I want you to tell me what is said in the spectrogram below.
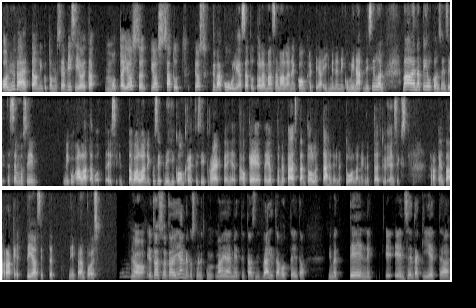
on hyvä, että on niinku tuommoisia visioita, mutta jos, on, jos, satut, jos hyvä kuulija satut olemaan samanlainen konkreettia ihminen niin kuin minä, niin silloin mä aina pilkon sen sitten semmoisiin niin kuin alatavoitteisiin, tavallaan niin kuin sit niihin konkreettisiin projekteihin, että okei, että jotta me päästään tolle tähdelle tuolla, niin nyt täytyy ensiksi rakentaa raketti ja sitten niin päin pois. Joo, ja tuossa on, on jännä, koska nyt kun mä jäin miettimään taas niitä välitavoitteita, niin mä teen ne, en sen takia, että,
